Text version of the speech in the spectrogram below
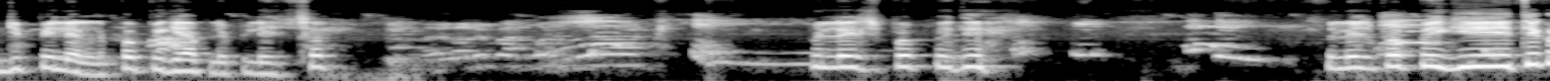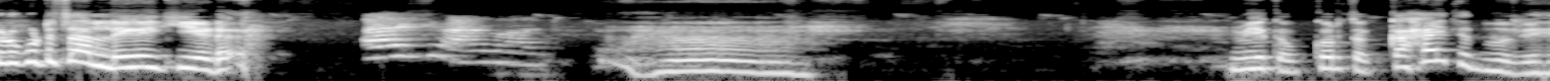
घे पिल्याला पप्पी घे आपल्या पिल्याची चल। पिल्याची पप्पी दे। पिल्याची पप्पी घे तिकडं कुठं चाललंय काय की येड? मेकअप करतो. काय त्यात बबे?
